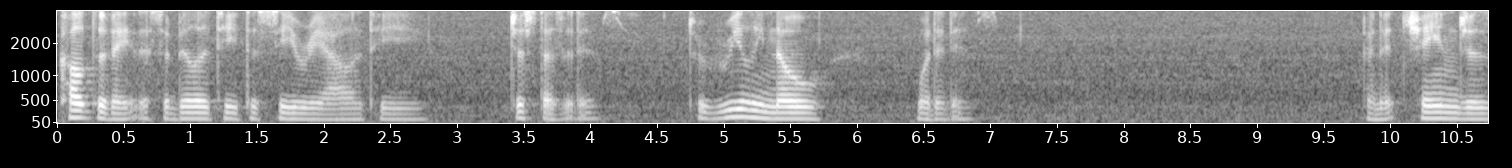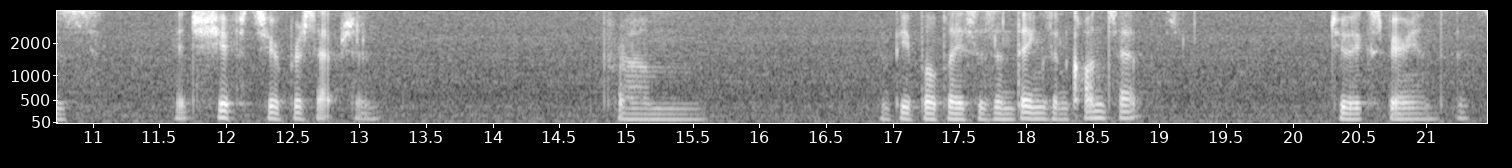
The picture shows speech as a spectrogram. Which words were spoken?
cultivate this ability to see reality just as it is, to really know what it is. And it changes, it shifts your perception from people, places, and things and concepts to experiences.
